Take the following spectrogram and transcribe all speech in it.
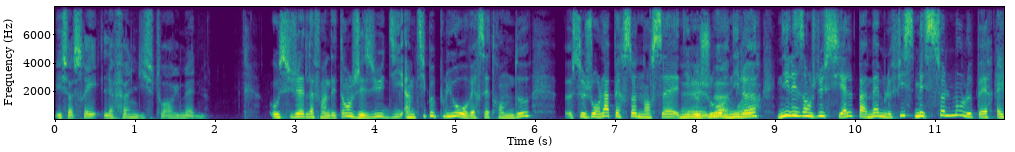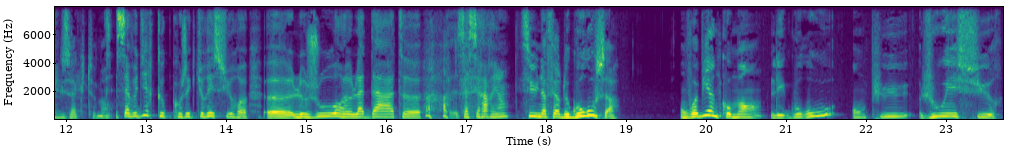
et ça serait la fin de l'histoire humaine. Au sujet de la fin des temps, Jésus dit un petit peu plus haut au verset 32, ce jour-là, personne n'en sait ni le jour, ben, ni voilà. l'heure, ni les anges du ciel, pas même le Fils, mais seulement le Père. Exactement. Ça veut dire que conjecturer sur euh, le jour, la date, euh, ça sert à rien C'est une affaire de gourou, ça. On voit bien comment les gourous ont pu jouer sur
